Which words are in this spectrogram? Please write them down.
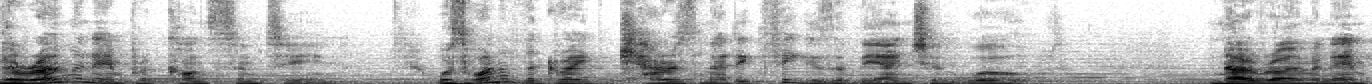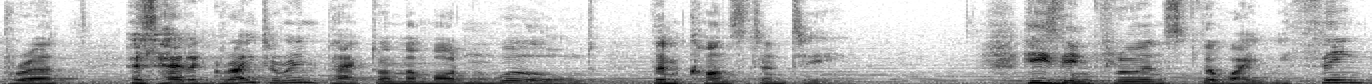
The Roman Emperor Constantine was one of the great charismatic figures of the ancient world. No Roman emperor has had a greater impact on the modern world than Constantine. He's influenced the way we think,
